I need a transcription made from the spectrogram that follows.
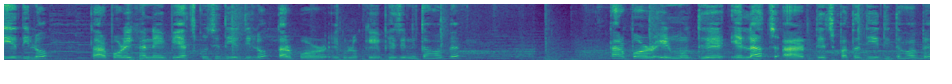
দিয়ে দিল, তারপর এখানে পেঁয়াজ কুচি দিয়ে দিল, তারপর এগুলোকে ভেজে নিতে হবে। তারপর এর মধ্যে এলাচ আর তেজপাতা দিয়ে দিতে হবে।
